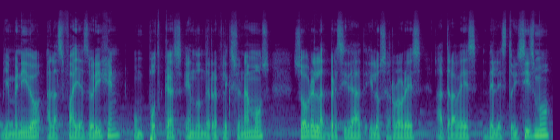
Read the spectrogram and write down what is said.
Bienvenido a Las Fallas de Origen, un podcast en donde reflexionamos sobre la adversidad y los errores a través del estoicismo.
